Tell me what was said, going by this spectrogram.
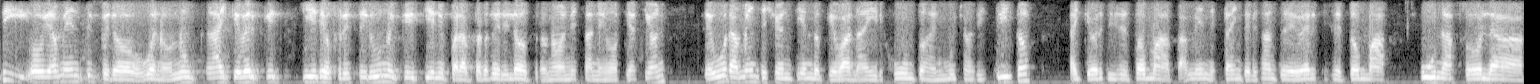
Sí, obviamente, pero bueno, nunca, hay que ver qué quiere ofrecer uno y qué tiene para perder el otro, ¿no? En esta negociación Seguramente yo entiendo que van a ir juntos en muchos distritos. Hay que ver si se toma, también está interesante de ver si se toma una sola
